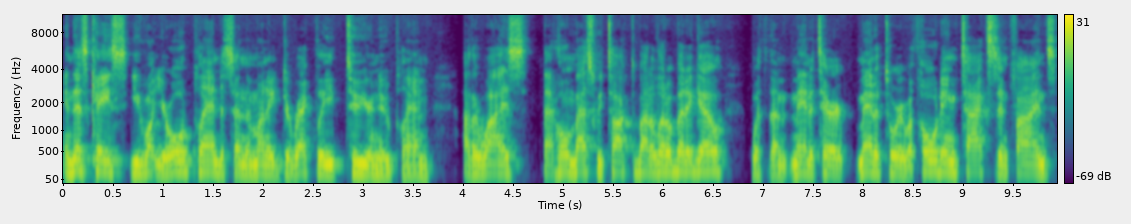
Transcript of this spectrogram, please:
In this case, you'd want your old plan to send the money directly to your new plan. Otherwise, that whole mess we talked about a little bit ago with the mandatory mandatory withholding, taxes, and fines.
